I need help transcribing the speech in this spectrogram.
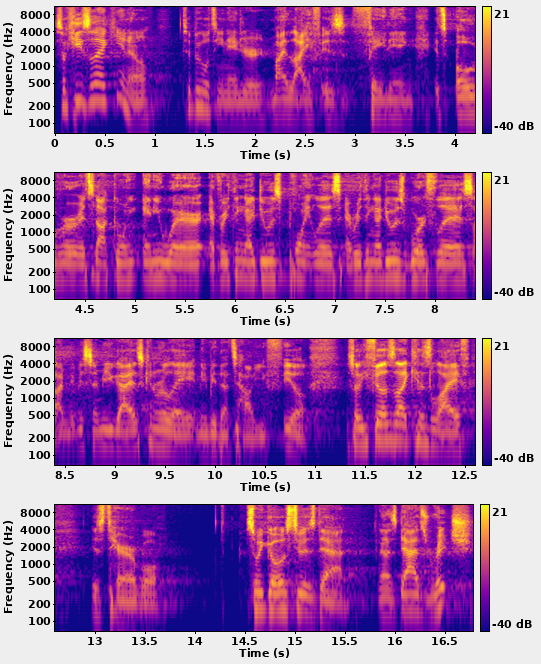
So he's like, you know, typical teenager. My life is fading. It's over. It's not going anywhere. Everything I do is pointless. Everything I do is worthless. I, maybe some of you guys can relate. Maybe that's how you feel. So he feels like his life is terrible. So he goes to his dad. Now, his dad's rich,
